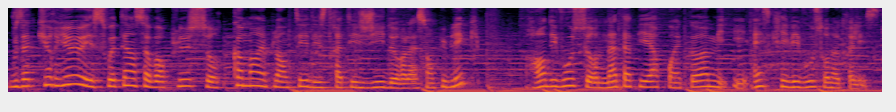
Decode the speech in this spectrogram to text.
Vous êtes curieux et souhaitez en savoir plus sur comment implanter des stratégies de relations publiques? Rendez-vous sur natapierre.com et inscrivez-vous sur notre liste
